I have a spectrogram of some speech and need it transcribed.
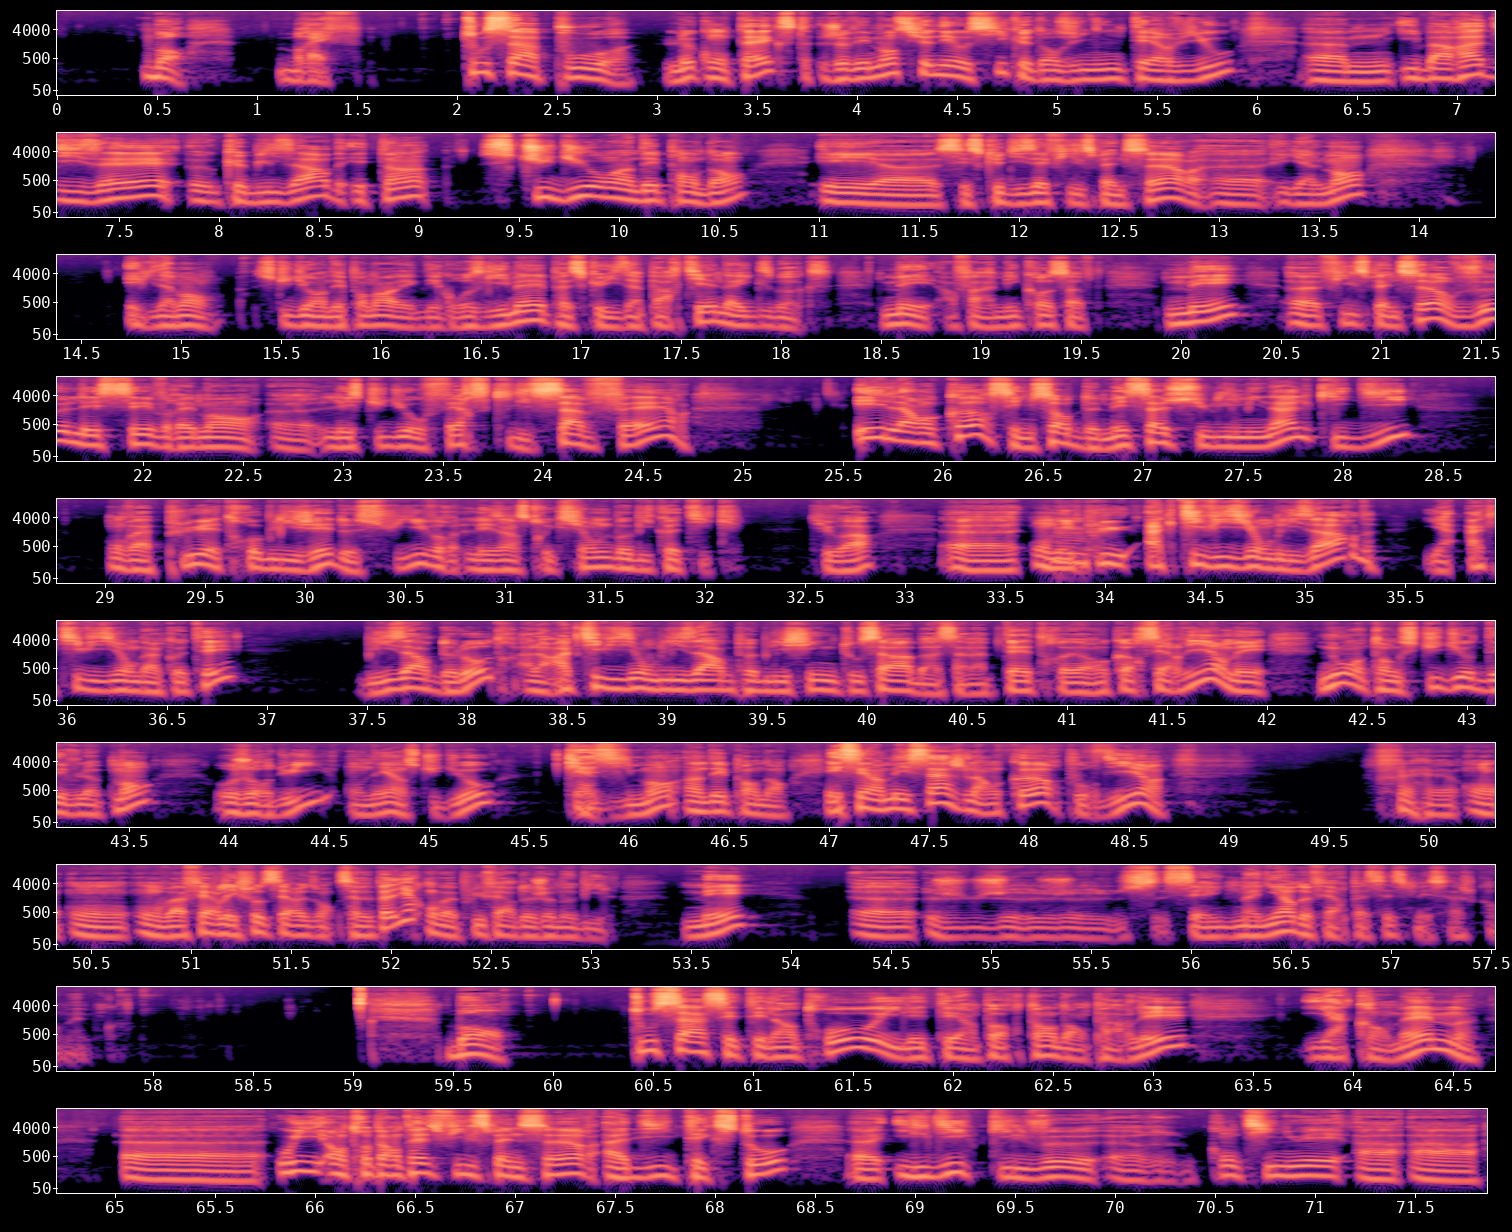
bon, bref. Tout ça pour le contexte. Je vais mentionner aussi que dans une interview, Ibarra disait que Blizzard est un studio indépendant, et c'est ce que disait Phil Spencer également. Évidemment, studio indépendant avec des grosses guillemets parce qu'ils appartiennent à Xbox, mais enfin à Microsoft. Mais euh, Phil Spencer veut laisser vraiment euh, les studios faire ce qu'ils savent faire. Et là encore, c'est une sorte de message subliminal qui dit on va plus être obligé de suivre les instructions de Bobby Kotick. Tu vois, euh, on n'est mm. plus Activision Blizzard. Il y a Activision d'un côté, Blizzard de l'autre. Alors Activision, Blizzard, Publishing, tout ça, bah, ça va peut-être encore servir, mais nous, en tant que studio de développement, Aujourd'hui, on est un studio quasiment indépendant. Et c'est un message, là encore, pour dire on, va faire les choses sérieusement. Ça ne veut pas dire qu'on va plus faire de jeux mobiles, mais euh, c'est une manière de faire passer ce message quand même. Bon, tout ça, c'était l'intro. Il était important d'en parler. Il y a quand même euh, oui, entre parenthèses, Phil Spencer a dit texto, euh, il dit qu'il veut euh, continuer à,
